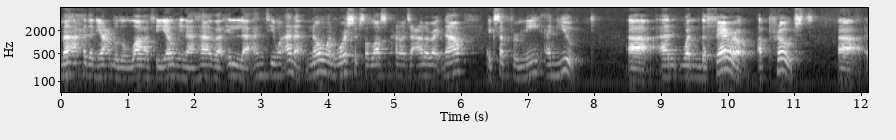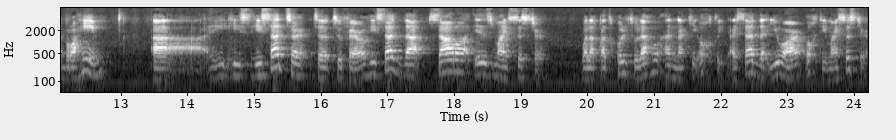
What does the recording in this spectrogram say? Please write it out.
ما أحد يعبد الله في يومنا هذا إلا أنت وأنا. No one worships Allah subhanahu wa ta'ala right now except for me and you. Uh, and when the Pharaoh approached uh, Ibrahim, uh, he, he, he said to, to, to Pharaoh, he said that Sarah is my sister. وَلَقَدْ قُلْتُ لَهُ أَنَّكِ أُخْتِي I said that you are أختي, my sister.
